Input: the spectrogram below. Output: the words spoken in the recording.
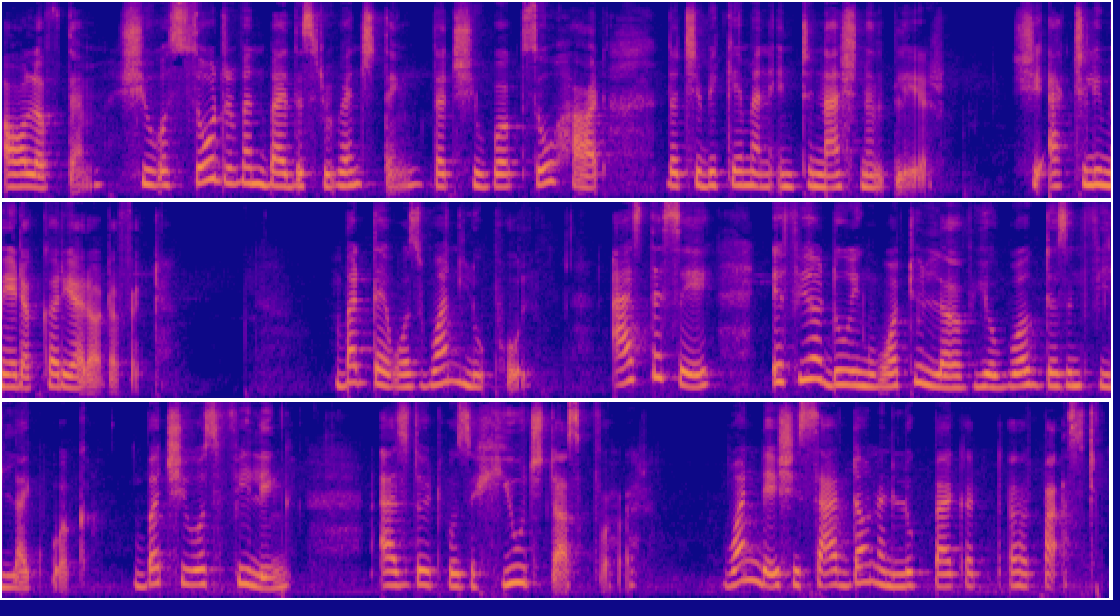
all of them. She was so driven by this revenge thing that she worked so hard that she became an international player. She actually made a career out of it. But there was one loophole. As they say, if you are doing what you love, your work doesn't feel like work. But she was feeling as though it was a huge task for her. One day she sat down and looked back at her past.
